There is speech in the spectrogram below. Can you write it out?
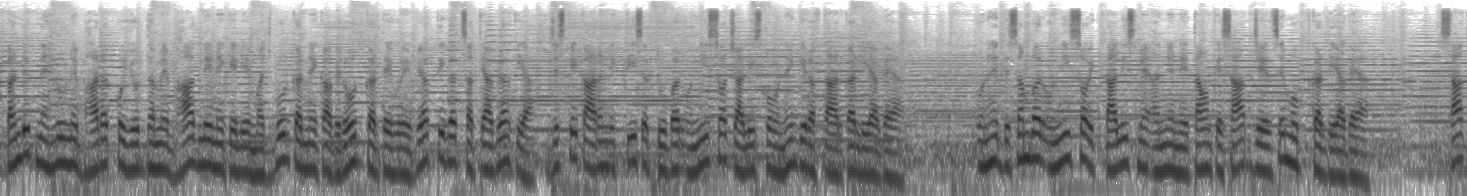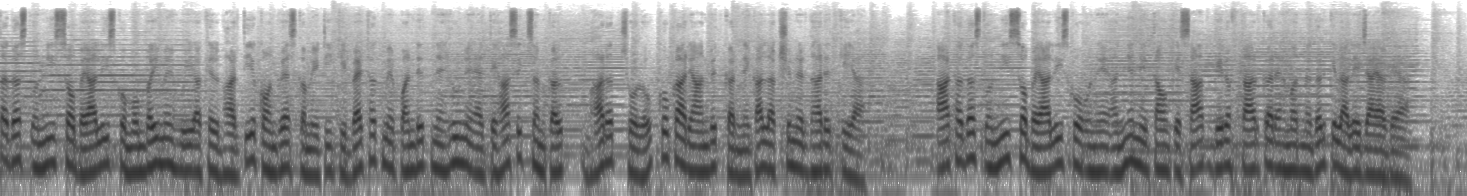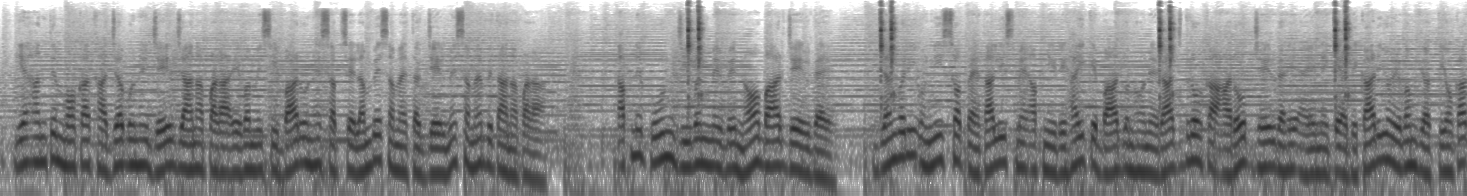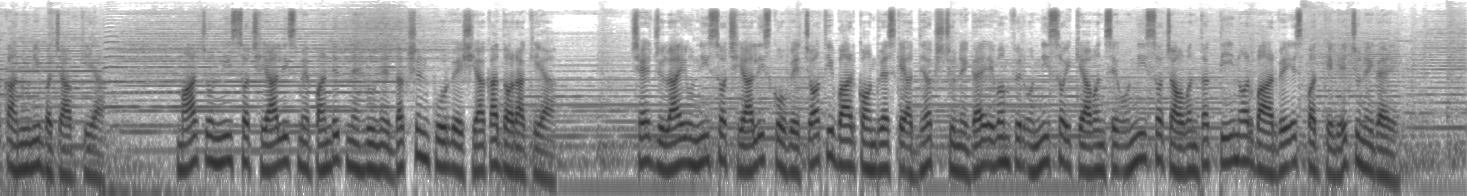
पंडित नेहरू ने भारत को युद्ध में भाग लेने के लिए मजबूर करने का विरोध करते हुए व्यक्तिगत सत्याग्रह किया, जिसके कारण 31 अक्टूबर 1940 को उन्हें गिरफ़्तार कर लिया गया। उन्हें दिसंबर 1941 में अन्य नेताओं के साथ जेल से मुक्त कर दिया गया। 7 अगस्त 1942 को मुंबई में हुई अखिल भारतीय कांग्रेस कमेटी की बैठक में पंडित नेहरू ने ऐतिहासिक संकल्प, भारत छोड़ो, को कार्यान्वित करने का लक्ष्य निर्धारित किया। 8 अगस्त 1942 को उन्हें अन्य नेताओं के साथ गिरफ़्तार कर अहमदनगर किला ले जाया गया। यह अंतिम मौका था जब उन्हें जेल जाना पड़ा एवं इसी बार उन्हें सबसे लंबे समय तक जेल में समय बिताना पड़ा। अपने पूर्ण जीवन में वे नौ बार जेल गए। जनवरी 1945 में अपनी रिहाई के बाद उन्होंने राजद्रोह का आरोप झेल रहे आईएनए के अधिकारियों एवं व्यक्तियों का कानूनी बचाव किया। मार्च 1946 में पंडित नेहरू ने दक्षिण पूर्व एशिया का दौरा किया। 6 जुलाई 1946 को वे चौथी बार कांग्रेस के अध्यक्ष चुने गए एवं फिर उन्नीस से उन्नीस सौ चौवन तक तीन और बार वे इस पद के लिए चुने गए।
